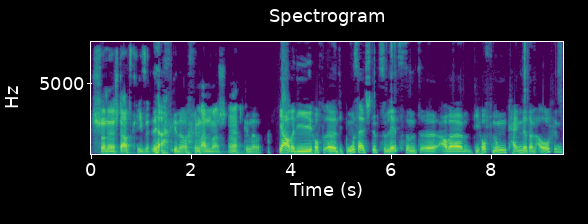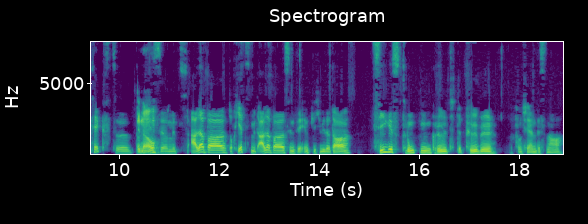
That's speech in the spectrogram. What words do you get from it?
Schon eine Staatskrise. Ja, genau. Im Anmarsch. Ja. Genau. Ja, aber die, Hoff äh, die Bosheit stirbt zuletzt und äh, aber die Hoffnung keimt ja dann auf im Text. Äh, genau. Ja mit Alaba, doch jetzt mit Alaba sind wir endlich wieder da. Siegestrunken grölt der Pöbel von fern bis nah.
